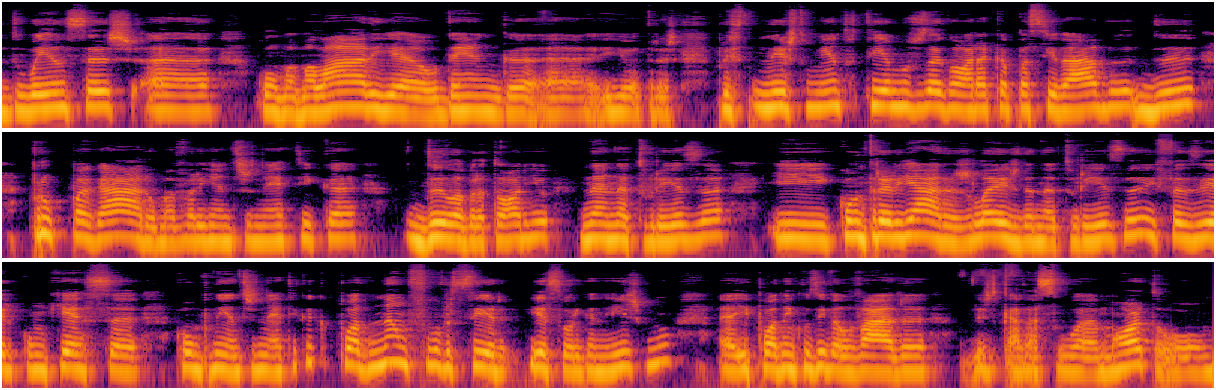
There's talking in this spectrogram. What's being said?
doenças uh, como a malária, o dengue e outras. Por isso, neste momento, temos agora a capacidade de propagar uma variante genética de laboratório na natureza e contrariar as leis da natureza e fazer com que essa componente genética, que pode não favorecer esse organismo eh, e pode inclusive levar, eh, caso, à sua morte. Ou...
